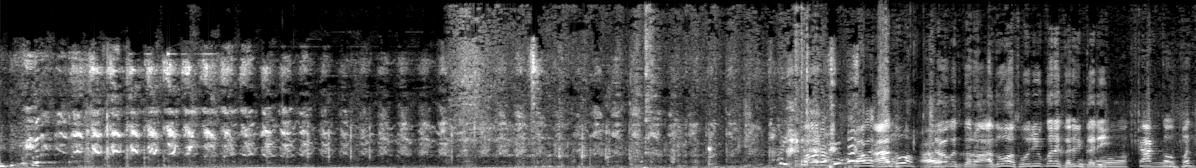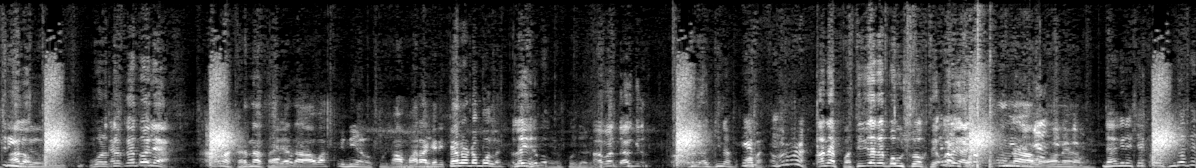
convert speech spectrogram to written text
આ સ્વાગત કરો. આ દો કરે ઘરે. ને કાકો ભત્રી હાલો. બોલ તો કહેતો લ્યા. આવા ઘરના ધાર્યા તા આવા. એની આવે આ મારા ઘરે પેલો ડબ્બો લે. લઈ લે. કોઈ દાડો. આવા દાગીના. દાગીના. ઓમે. બરોબર ને? અને ભત્રીજાને બહુ શોખ છે. ઓલે આ. ઓને ઓને દાગીના ચેક કરવા પૂરા છે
